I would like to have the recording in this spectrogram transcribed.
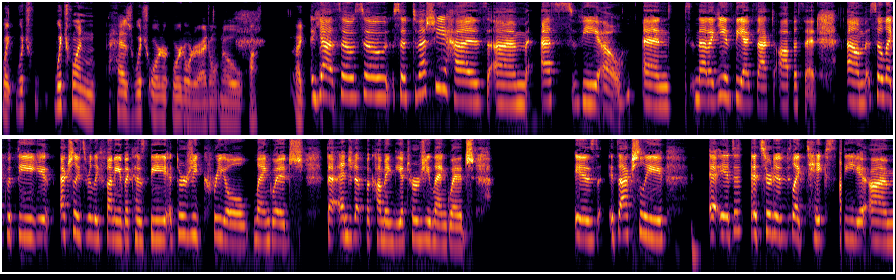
wait, which, which one has which order, word order? I don't know I, yeah, so so so Tveshi has um, SVO, and Naragi is the exact opposite. Um, so, like with the actually, it's really funny because the Iturgi Creole language that ended up becoming the Iturgi language is it's actually it it sort of like takes the um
